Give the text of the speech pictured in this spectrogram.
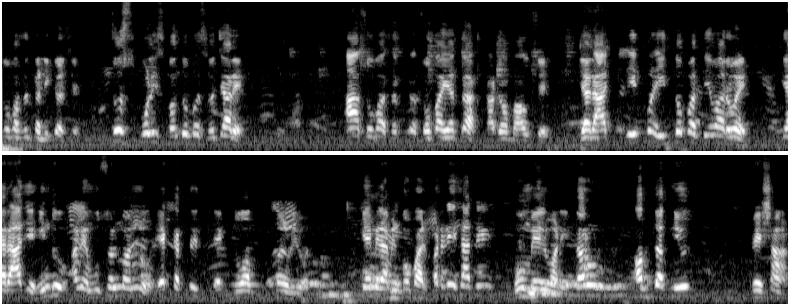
શોભા સર્કસ નીકળશે ચુસ્ત પોલીસ બંદોબસ્ત વચારે આ શોભા શોભાયાત્રા કાઢવામાં આવશે. જ્યારે આજ ઈદ પણ ઈદનો પણ તહેવાર હોય, ત્યારે આજે હિન્દુ અને મુસલમાનનું એકત્રિત એક જોવા મળ્યું હતું. કેમેરામેન ગોપાલ પટેલ સાથે હું મેલવાણી તરુણ અબદક ન્યૂઝ પેશાણ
